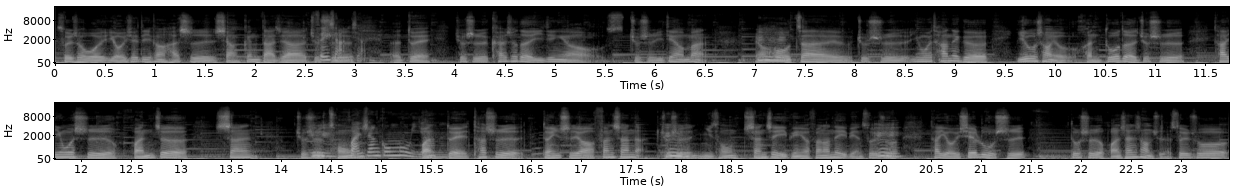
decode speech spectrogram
所以说我有一些地方还是想跟大家就是分享一下。呃，对，就是开车的一定要，就是一定要慢，然后在就是因为它那个一路上有很多的，就是它因为是环着山，就是嗯从环山公路一样的，环对，它是等于是要翻山的，就是嗯。你从山这一边要翻到那边，所以说嗯。它有一些路是都是环山上去的，所以说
